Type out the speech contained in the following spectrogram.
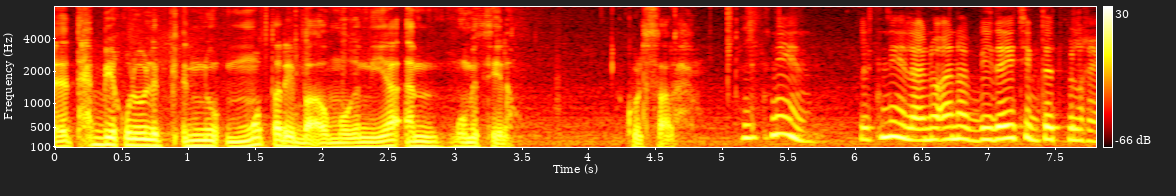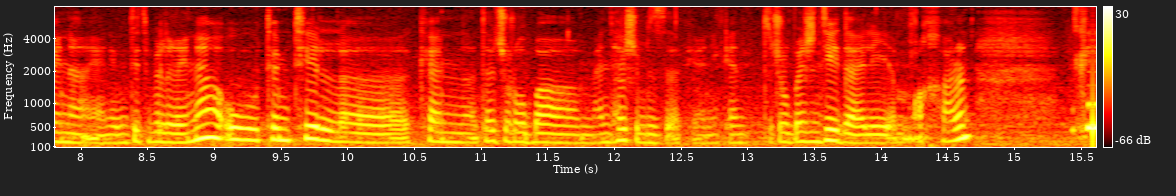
أه، تحبي يقولوا لك إنه مطربة أو مغنية أم ممثلة؟ كل صراحة. الاثنين. الاثنين لأنه أنا بدايتي بدأت بالغناء يعني بديت بالغناء وتمثيل آه، كان تجربة ما عندهاش بزاف يعني كانت تجربة جديدة علي مؤخرا. لكن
